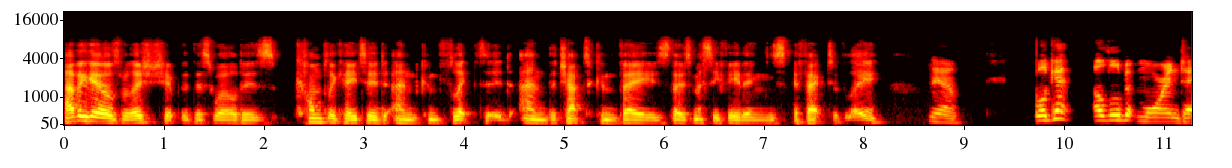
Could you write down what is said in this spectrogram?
Abigail's relationship with this world is complicated and conflicted, and the chapter conveys those messy feelings effectively. Yeah. We'll get a little bit more into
